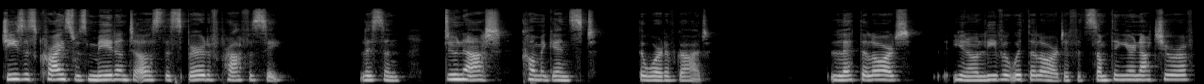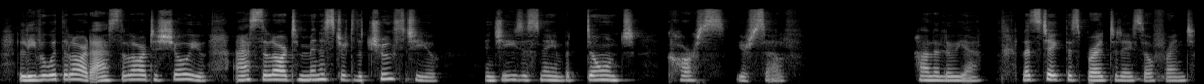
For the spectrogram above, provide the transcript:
Jesus Christ was made unto us the spirit of prophecy. Listen, do not come against the word of God. Let the Lord, you know, leave it with the Lord. If it's something you're not sure of, leave it with the Lord. Ask the Lord to show you. Ask the Lord to minister to the truth to you in Jesus' name, but don't curse yourself. Hallelujah. Let's take this bread today, so friend.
